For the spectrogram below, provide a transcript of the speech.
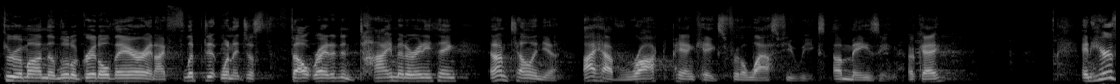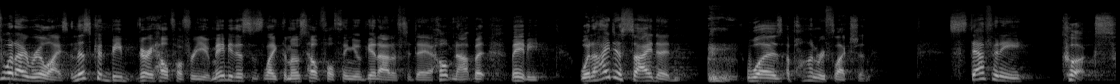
threw them on the little griddle there and I flipped it when it just felt right. I didn't time it or anything. And I'm telling you, I have rocked pancakes for the last few weeks. Amazing, okay? And here's what I realized, and this could be very helpful for you. Maybe this is like the most helpful thing you'll get out of today. I hope not, but maybe. What I decided was upon reflection Stephanie cooks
